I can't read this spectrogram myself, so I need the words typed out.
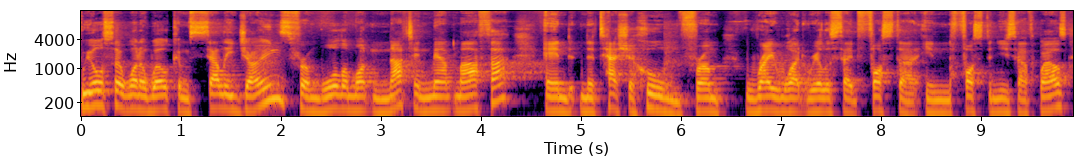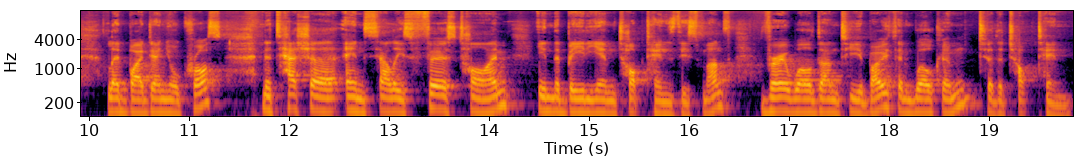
We also want to welcome Sally Jones from Wallamont Nutt in Mount Martha and Natasha Hulme from Ray White Real Estate Forster in Forster, New South Wales, led by Daniel Cross. Natasha and Sally's first time in the BDM top 10s this month. Very well done to you both and welcome to the top 10.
